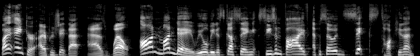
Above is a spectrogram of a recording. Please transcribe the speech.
via Anchor. I appreciate that as well. On Monday, we will be discussing Season 5, Episode 6. Talk to you then.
